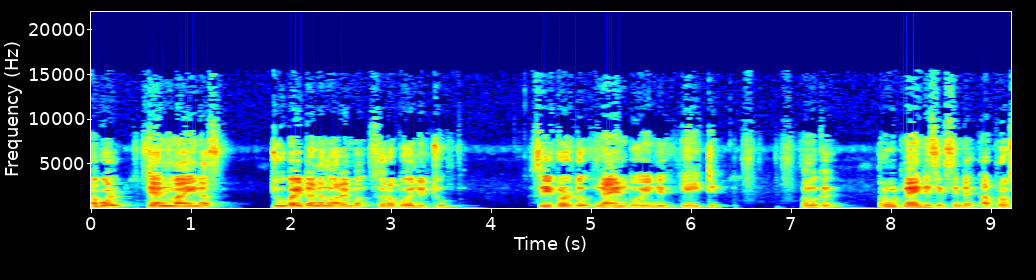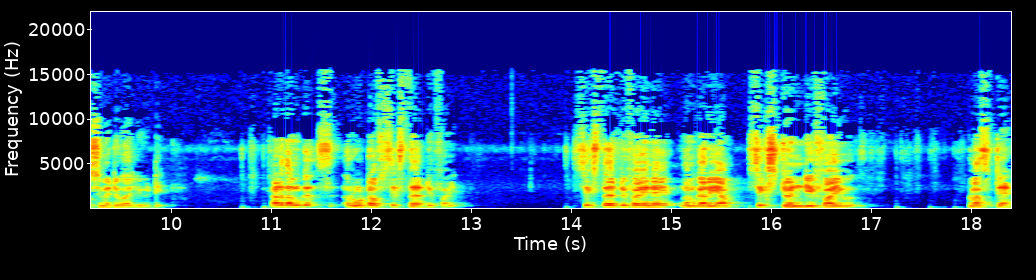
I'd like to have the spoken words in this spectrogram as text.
അപ്പോൾ ten minus two by ten എന്ന് പറയുമ്പോൾ zero point two equal to nine point eight നമുക്ക് റൂട്ട് നയന്റി സിക്സിന്റെ അപ്രോക്സിമേറ്റ് വാല്യൂ കിട്ടി. അടുത്ത നമുക്ക് root of six thirty five six thirty ഫൈവിനെ നമുക്കറിയാം six twenty five plus ten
